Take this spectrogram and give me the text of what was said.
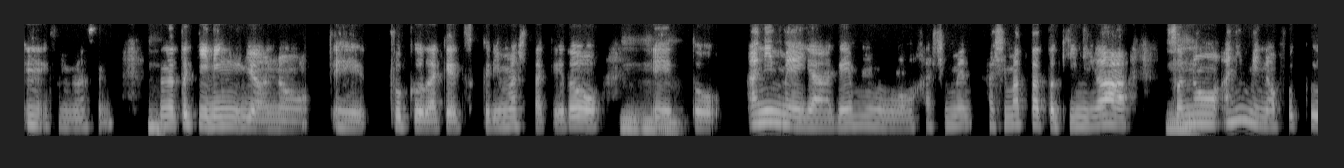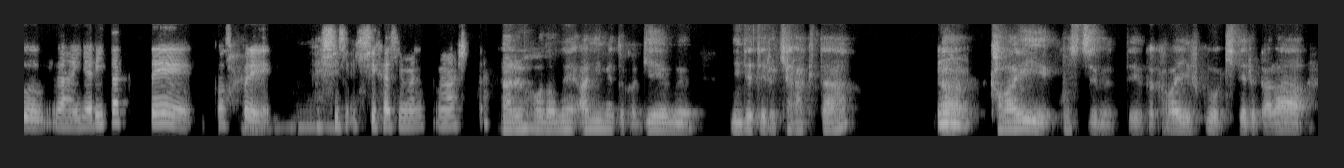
うん、すみません。うんその時人形の、えー服だけ作りましたけど、うんうんうんえっと、アニメやゲームを始め始まった時には、うんそのアニメの服がやりたくて、コスプレうんし し始めました。なるほどね。アニメとかゲームに出てるキャラクターがうん、可愛いコスチュームっていうか可愛い服を着てるから、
